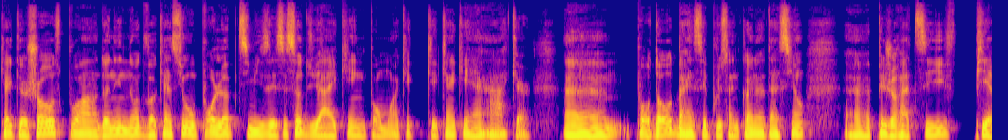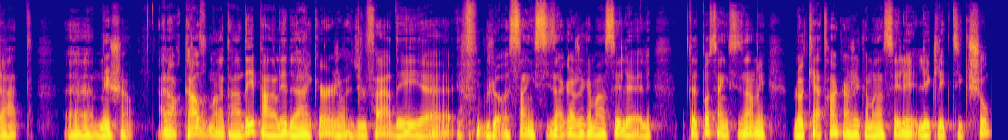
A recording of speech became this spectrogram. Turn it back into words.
quelque chose pour en donner une autre vocation ou pour l'optimiser. C'est ça du hacking pour moi, quelqu'un qui est un hacker. Euh, pour d'autres, ben c'est plus une connotation euh, péjorative, pirate, euh, méchant. Alors quand vous m'entendez parler de hacker, j'aurais dû le faire dès euh, 5-6 ans quand j'ai commencé le, peut-être pas 5-6 ans, mais là 4 ans quand j'ai commencé l'éclectique show.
